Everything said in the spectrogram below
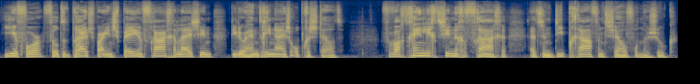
Hiervoor vult het bruidspaar in spe een vragenlijst in die door Hendrina is opgesteld. Verwacht geen lichtzinnige vragen. Het is een diepgravend zelfonderzoek.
